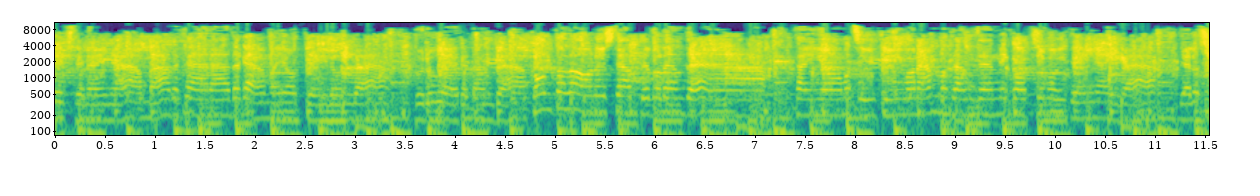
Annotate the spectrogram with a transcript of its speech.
できてないな。まだ体が迷っているんだ。震えてたんだ。コントロールしたって無レンダー太陽も月も何も完全にこっち向いていないが。やるし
